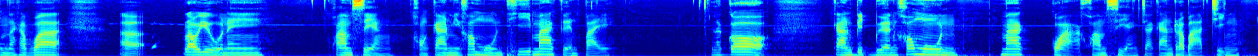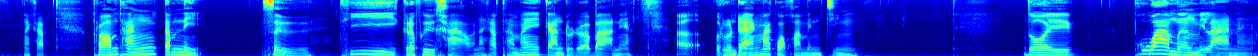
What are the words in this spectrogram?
มนะครับว่าเเราอยู่ในความเสี่ยงของการมีข้อมูลที่มากเกินไป แล้วก็การบิดเบือนข้อมูลมากกว่าความเสี่ยงจากการระบาดจริงนะครับ พร้อมทั้งตำหนิสื่อ ที่กระพือข่าวนะครับทำให้การระบาดเนี่ยรุนแรงมากกว่าความเป็นจริง โดยผู้ว่าเมืองมิลานนะ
